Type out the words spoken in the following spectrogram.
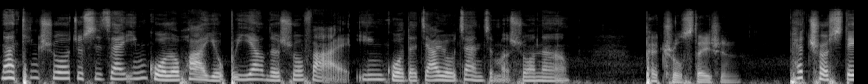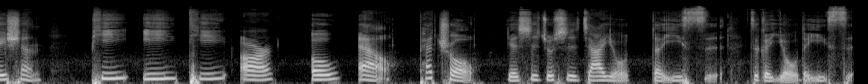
那听说就是在英国的话有不一样的说法，英国的加油站怎么说呢 Petrol station.？Petrol station P E T R O L petrol 也是就是加油的意思，这个油的意思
